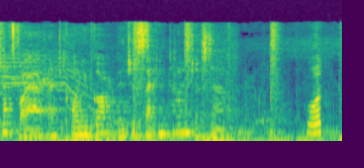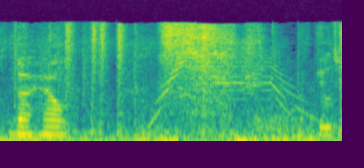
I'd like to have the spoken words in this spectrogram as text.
That's why I had to call you garbage a second time just now. What the hell? Guilty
